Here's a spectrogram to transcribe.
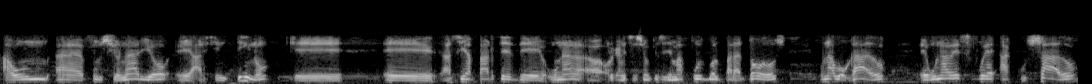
a un eh, funcionario eh, argentino que eh, hacía parte de una organización que se llama Fútbol para Todos, un abogado. una vez fue acusado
